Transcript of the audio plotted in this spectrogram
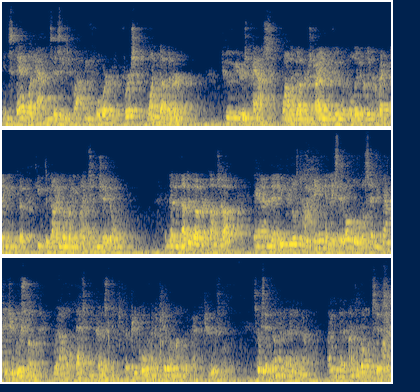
Instead, what happens is he's brought before first one governor, two years pass while the governor's trying to do the politically correct thing and keep the guy nobody likes in jail. And then another governor comes up, and then he appeals to the king, and they say, Oh, well, we'll send you back to Jerusalem. Well, that's because the people were going to kill him on the way back to Jerusalem. So he said, no, no, no, no, no, no. I'm, gonna, I'm a Roman citizen.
